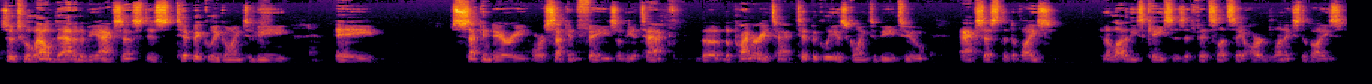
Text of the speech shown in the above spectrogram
So to allow data to be accessed is typically going to be a secondary or a second phase of the attack. The the primary attack typically is going to be to access the device in a lot of these cases, if it's, let's say, a hardened Linux device,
